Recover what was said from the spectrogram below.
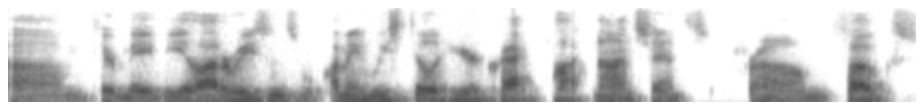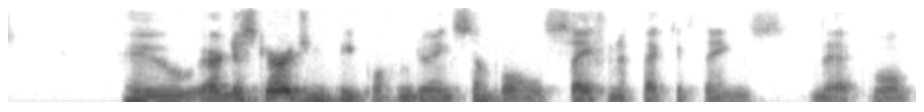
Um, there may be a lot of reasons. I mean, we still hear crackpot nonsense from folks who are discouraging people from doing simple, safe, and effective things that will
